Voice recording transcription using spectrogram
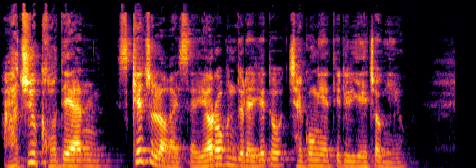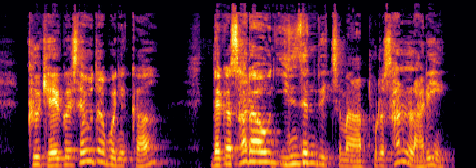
아주 거대한 스케줄러가 있어요. 여러분들에게도 제공해 드릴 예정이에요. 그 계획을 세우다 보니까 내가 살아온 인생도 있지만 앞으로 살 날이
